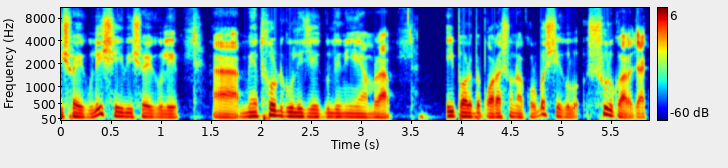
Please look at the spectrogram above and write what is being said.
বিষয়গুলি, সেই বিষয়গুলি মেথডগুলি যেগুলি নিয়ে আমরা পর্বে পড়াশোনা করব, সেগুলো শুরু করা যাক।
